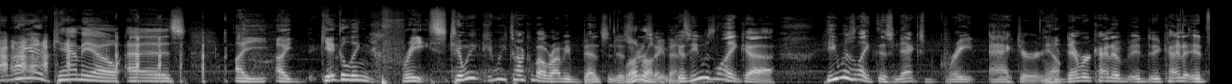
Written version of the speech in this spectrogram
weird cameo as a, a giggling priest. Can we can we talk about Robby Benson just Love for a Robby second? Because he was like uh, he was like this next great actor. Yep. He never kind of it, it kind of it,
